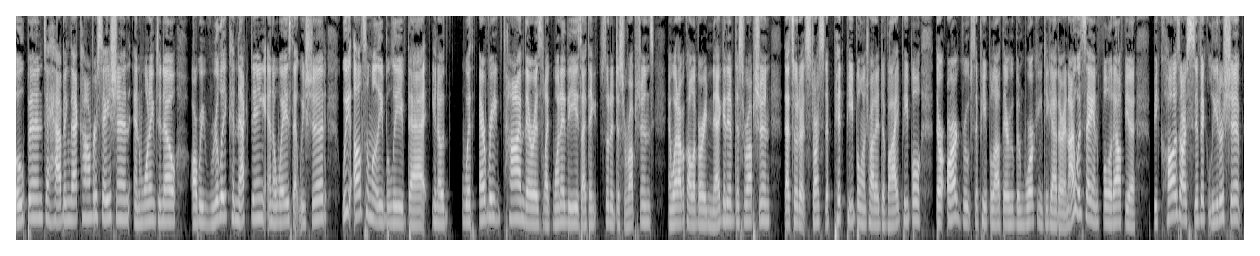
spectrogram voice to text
open to having that conversation and wanting to know are we really connecting in a ways that we should? We ultimately believe that, you know, with every time there is like one of these, I think, sort of disruptions and what I would call a very negative disruption that sort of starts to pit people and try to divide people, there are groups of people out there who've been working together. And I would say in Philadelphia, because our civic leadership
